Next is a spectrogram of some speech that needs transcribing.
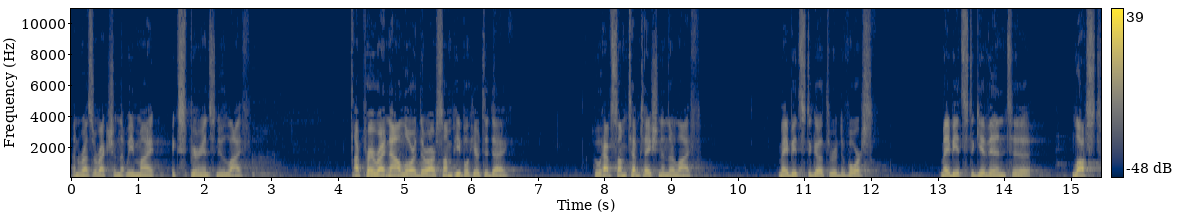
and resurrection that we might experience new life. I pray right now, Lord, there are some people here today who have some temptation in their life. Maybe it's to go through a divorce. Maybe it's to give in to lust.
